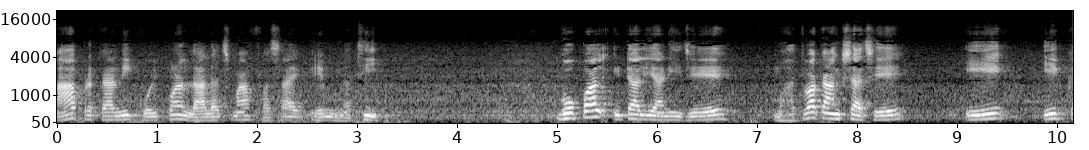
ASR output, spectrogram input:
આ પ્રકારની કોઈ પણ લાલચમાં ફસાય એમ નથી. ગોપાલ ઇટાલિયાની જે મહત્વાકાંક્ષા છે, એ એક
